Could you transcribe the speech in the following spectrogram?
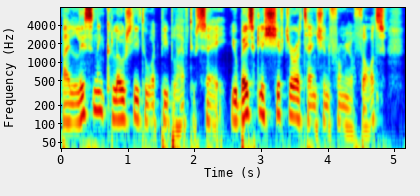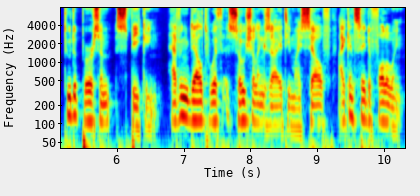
By listening closely to what people have to say, you basically shift your attention from your thoughts to the person speaking. Having dealt with social anxiety myself, I can say the following.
